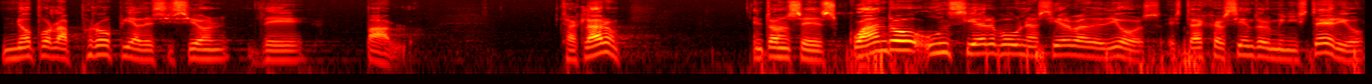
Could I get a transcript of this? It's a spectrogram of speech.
no por la propia decisión de Pablo. ¿Está claro? Entonces, cuando un siervo o una sierva de Dios está ejerciendo el ministerio,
